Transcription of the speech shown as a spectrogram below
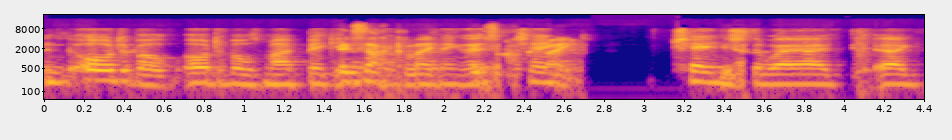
And Audible, Audible's my biggest exactly. thing that's exactly. changed, changed yeah. the way I, I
